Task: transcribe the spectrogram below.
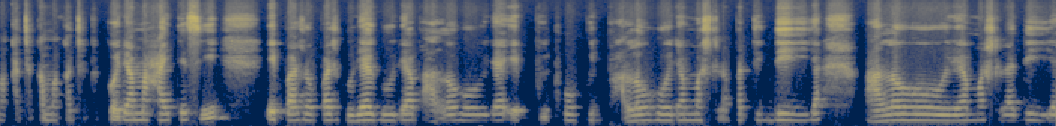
মাখা চাকা মাখা চাকা করে মাখাইতেছি এপাশ ওপাশ ঘুরিয়া ঘুরিয়া ভালো হইয়া এপিট ওপিট ভালো হইয়া মশলাপাতি দিয়া ভালো হইয়া মশলা দিয়া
